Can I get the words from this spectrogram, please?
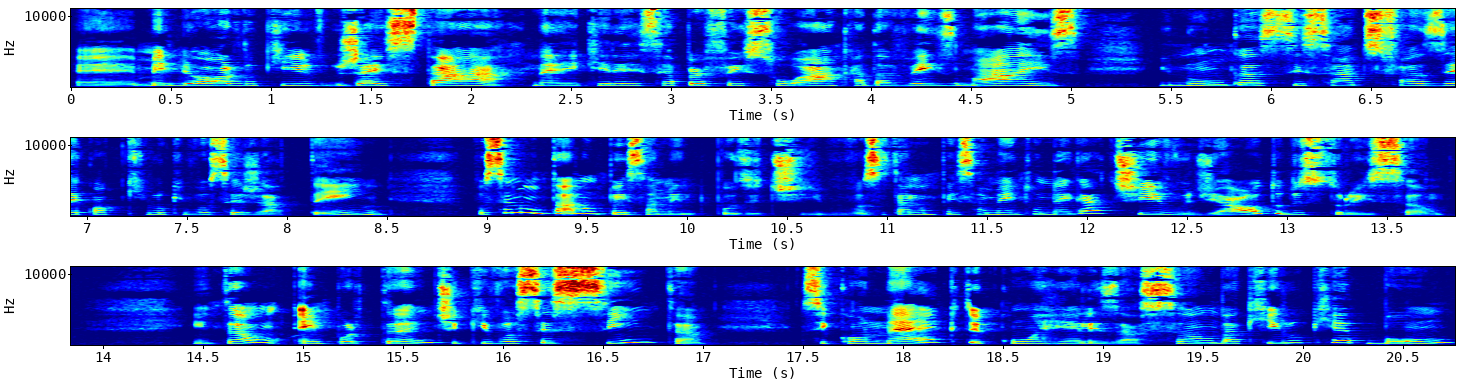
é, melhor do que já está, né? E querer se aperfeiçoar cada vez mais e nunca se satisfazer com aquilo que você já tem, você não está num pensamento positivo, você está num pensamento negativo, de autodestruição. Então, é importante que você sinta, se conecte com a realização daquilo que é bom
